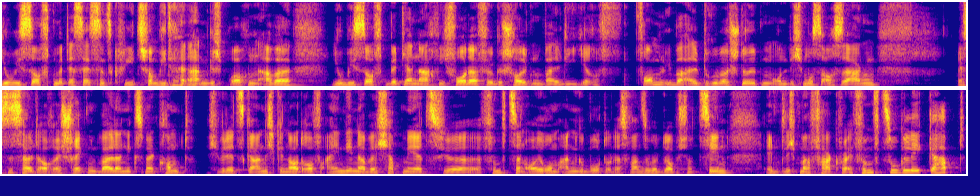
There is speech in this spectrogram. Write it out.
Ubisoft mit Assassin's Creed schon wieder angesprochen, aber Ubisoft wird ja nach wie vor dafür gescholten, weil die ihre Formel überall drüber stülpen. Und ich muss auch sagen, es ist halt auch erschreckend, weil da nichts mehr kommt. Ich will jetzt gar nicht genau darauf eingehen, aber ich habe mir jetzt für 15 Euro im Angebot, oder es waren sogar, glaube ich, nur 10, endlich mal Far Cry 5 zugelegt gehabt.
